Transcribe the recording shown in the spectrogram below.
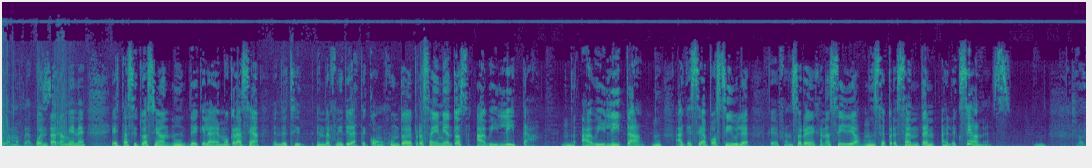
digamos, da cuenta Sí. también eh, esta situación de que la democracia, en, deci- en definitiva, este conjunto de procedimientos habilita mm, habilita a que sea posible que defensores del genocidio se presenten a elecciones. Claro.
